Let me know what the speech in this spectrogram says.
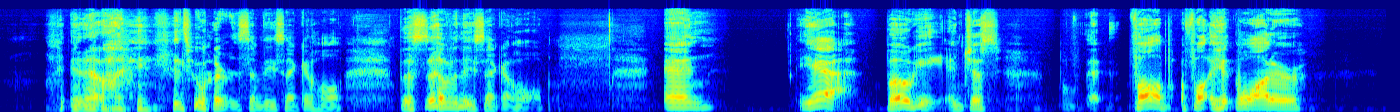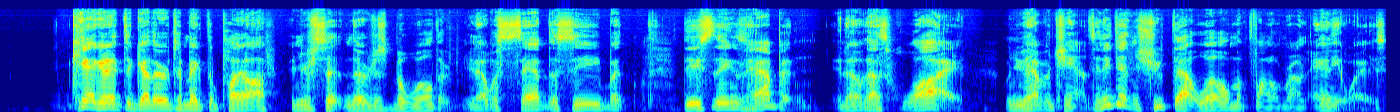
you know, the 272nd hole, the 72nd hole. And, yeah, bogey and just uh, fall, fall hit the water, can't get it together to make the playoff, and you're sitting there just bewildered. You know, it was sad to see, but these things happen. You know, that's why when you have a chance. And he didn't shoot that well in the final round, anyways.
